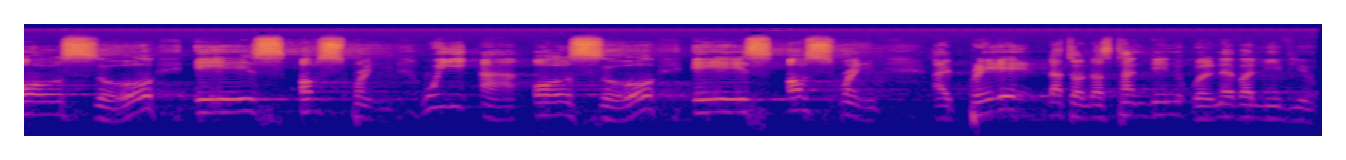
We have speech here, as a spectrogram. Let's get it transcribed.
also his offspring. We are also his offspring. I pray that understanding will never leave you.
